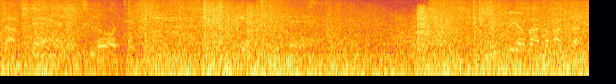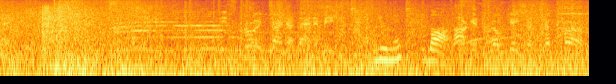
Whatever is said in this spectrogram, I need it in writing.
Cannons loaded. Get there. Nuclear Battlemaster tank. Destroy China's enemies. Unit lost. Target location confirmed.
